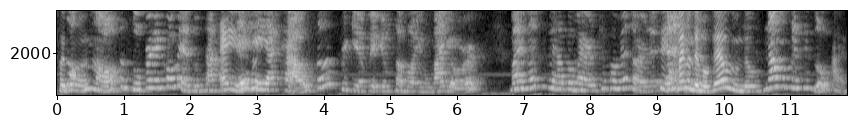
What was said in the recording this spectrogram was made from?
Foi No- bom? Nossa, super recomendo, tá? É isso. Errei a calça, porque eu peguei um tamanho maior. Mas antes errar pra maior do que pra menor, né? Sim, mas não devolveu? Não deu? Não, não precisou. Ah,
